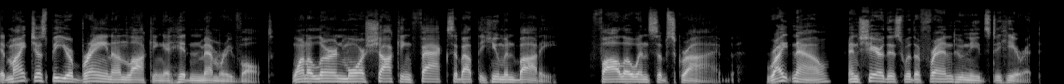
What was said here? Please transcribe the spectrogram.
It might just be your brain unlocking a hidden memory vault. Want to learn more shocking facts about the human body? Follow and subscribe right now and share this with a friend who needs to hear it.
